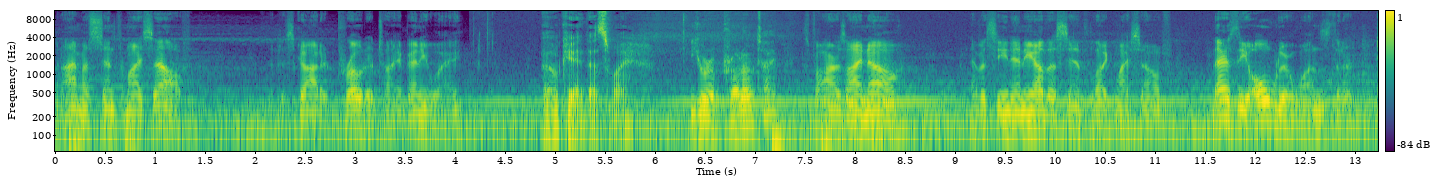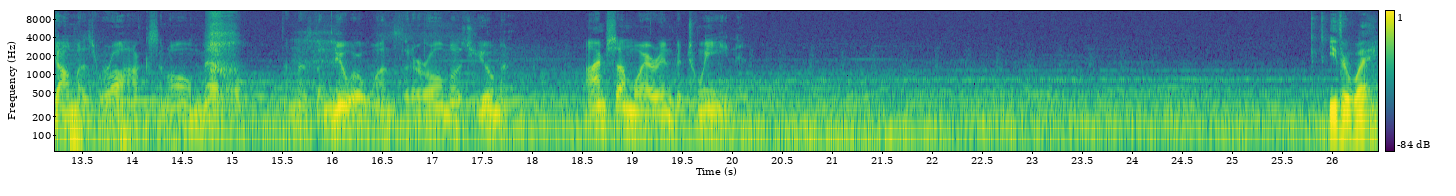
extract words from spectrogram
And I'm a synth myself. A discarded prototype, anyway. Okay, that's why. You're a prototype? As far as I know, never seen any other synth like myself. There's the older ones that are dumb as rocks and all metal, and there's the newer ones that are almost human. I'm somewhere in between. Either way,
